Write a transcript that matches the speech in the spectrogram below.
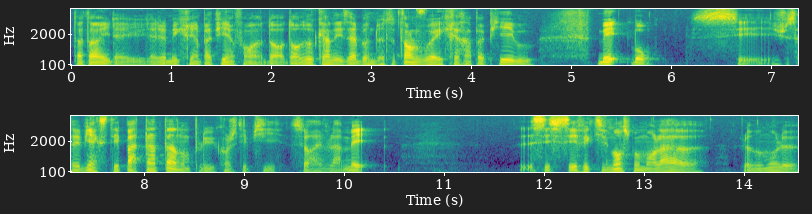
Tintin, il a, il a jamais écrit un papier. Enfin, dans, dans aucun des albums de Tintin, on le voit écrire un papier. Ou... Mais bon, c'est, je savais bien que c'était pas Tintin non plus quand j'étais petit, ce rêve-là. Mais c'est, effectivement ce moment-là, euh, le moment le,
